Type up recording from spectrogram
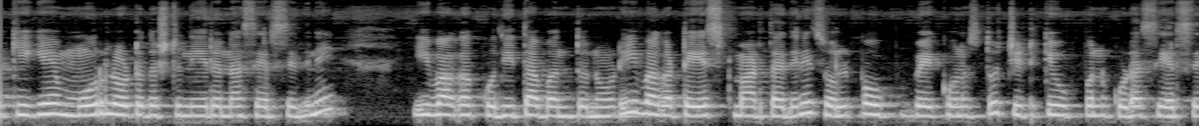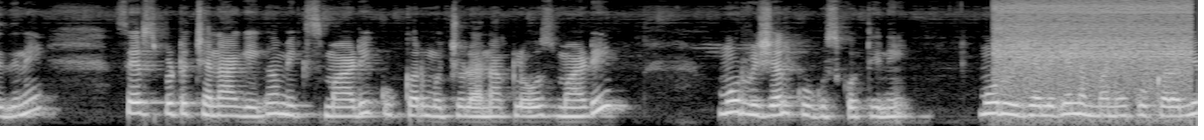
ಅಕ್ಕಿಗೆ ಮೂರು ಲೋಟದಷ್ಟು ನೀರನ್ನು ಸೇರಿಸಿದ್ದೀನಿ. ಇವಾಗ ಕುದೀತಾ ಬಂತು ನೋಡಿ, ಇವಾಗ ಟೇಸ್ಟ್ ಮಾಡ್ತಾಯಿದ್ದೀನಿ ಸ್ವಲ್ಪ ಉಪ್ಪು ಬೇಕು ಅನ್ನಿಸ್ತು, ಚಿಟಕಿ ಉಪ್ಪನ್ನು ಕೂಡ ಸೇರಿಸಿದ್ದೀನಿ. ಸೇರಿಸ್ಬಿಟ್ಟು ಚೆನ್ನಾಗೀಗ ಮಿಕ್ಸ್ ಮಾಡಿ ಕುಕ್ಕರ್ ಮುಚ್ಚಳನ ಕ್ಲೋಸ್ ಮಾಡಿ ಮೂರು ವಿಷಲ್ ಕೂಗಿಸ್ಕೊತೀನಿ. ಮೂರು ವಿಷಲ್ಗೆ ನಮ್ಮ ಮನೆ ಕುಕ್ಕರಲ್ಲಿ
